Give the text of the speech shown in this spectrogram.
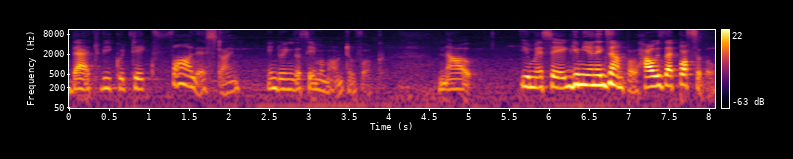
that we could take far less time in doing the same amount of work. Now, you may say, give me an example. How is that possible?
